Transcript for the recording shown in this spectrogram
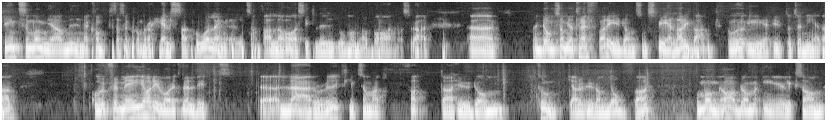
Det är inte så många av mina kompisar som kommer och hälsar på längre. Liksom, för alla har sitt liv och många har barn och sådär. Uh, men de som jag träffar är ju de som spelar i band och är ute och turnerar. Och för mig har det varit väldigt uh, lärorikt liksom att fatta hur de funkar och hur de jobbar. Och många av dem är ju liksom,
